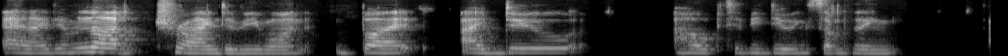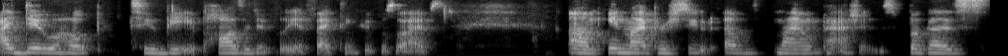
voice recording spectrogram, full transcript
and i am not trying to be one but i do hope to be doing something i do hope to be positively affecting people's lives um, in my pursuit of my own passions because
